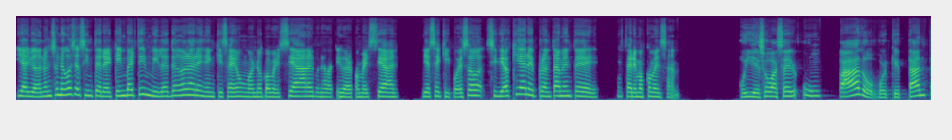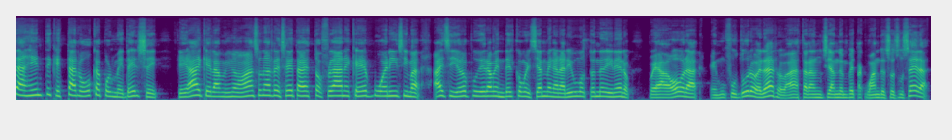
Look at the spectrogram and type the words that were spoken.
y, ayudarlos en su negocio sin tener que invertir miles de dólares en quizás un horno comercial, una batidora comercial y ese equipo. Eso, si Dios quiere, prontamente estaremos comenzando. Oye, eso va a ser un palo, porque tanta gente que está loca por meterse, que ay, que la, mi mamá hace una receta de estos flanes que es buenísima. Ay, si yo lo pudiera vender comercial, me ganaría un montón de dinero. Pues ahora, en un futuro, ¿verdad? Lo van a estar anunciando en beta cuando eso suceda.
